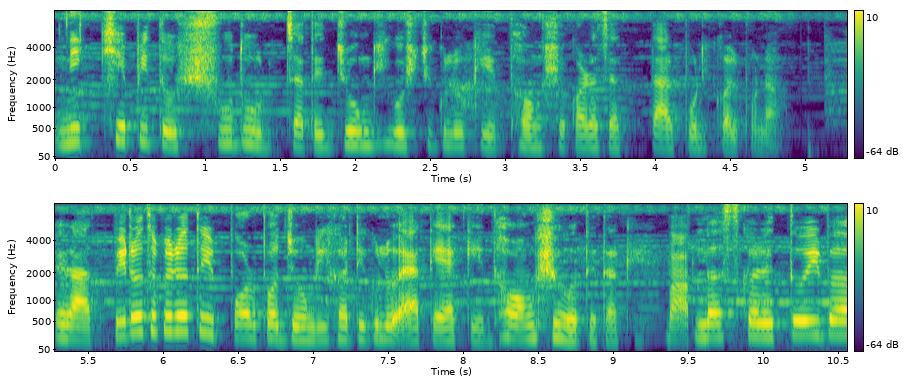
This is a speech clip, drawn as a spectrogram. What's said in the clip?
নিক্ষেপিত সুদূর যাতে জঙ্গি গোষ্ঠীগুলোকে ধ্বংস করা যায় তার পরিকল্পনা। রাত পেরোতে পেরোতেই পরপর জঙ্গি ঘাঁটিগুলো একে একে ধ্বংস হতে থাকে। লস্করের তৈবা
